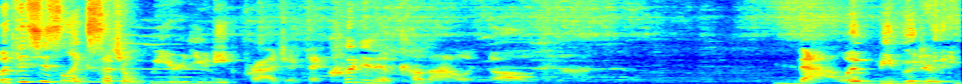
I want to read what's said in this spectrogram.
But this is like such a weird, unique project that couldn't have come out of now. It would be literally,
